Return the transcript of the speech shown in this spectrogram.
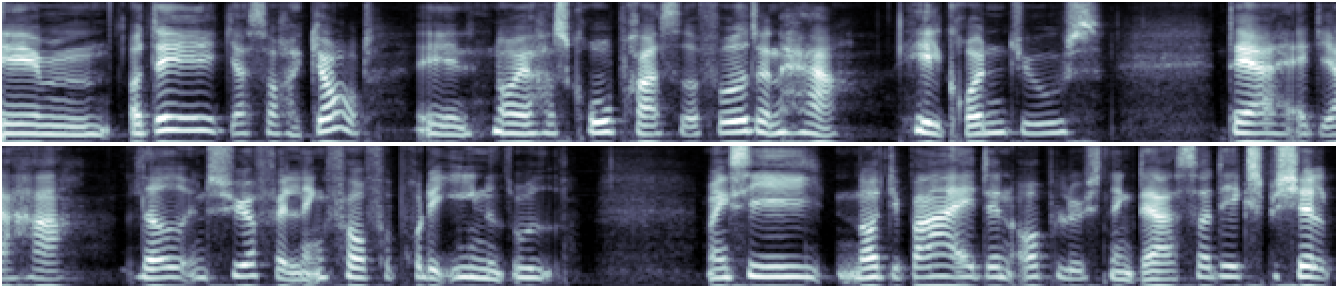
Øhm, og det, jeg så har gjort, øh, når jeg har skruepresset og fået den her helt grønne juice, det er, at jeg har lavet en syrefældning for at få proteinet ud. Man kan sige, når de bare er i den opløsning der, så er det ikke specielt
